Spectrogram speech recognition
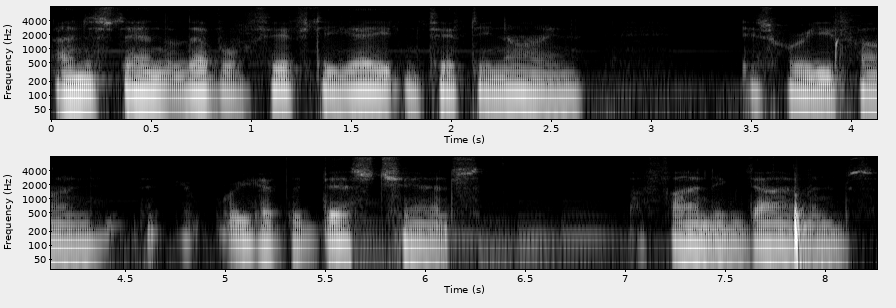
I understand that level 58 and 59 is where you find where you have the best chance of finding diamonds.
